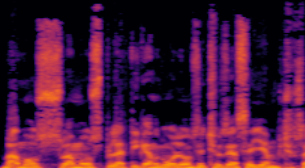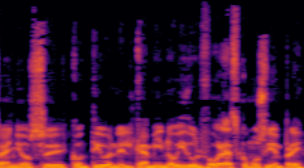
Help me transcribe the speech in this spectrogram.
Vamos, vamos platicando, como lo hemos hecho desde hace ya muchos años eh, contigo en el camino. Vidulfo, gracias como siempre.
